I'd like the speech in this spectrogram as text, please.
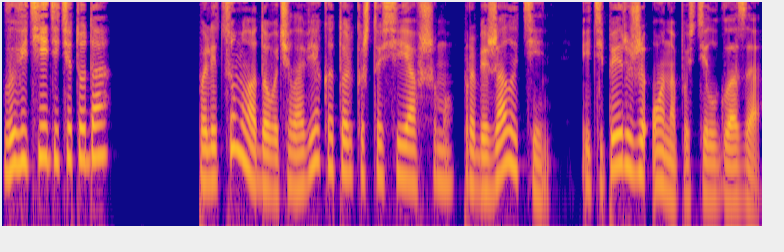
Вы ведь едете туда?» По лицу молодого человека, только что сиявшему, пробежала тень, и теперь уже он опустил глаза.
